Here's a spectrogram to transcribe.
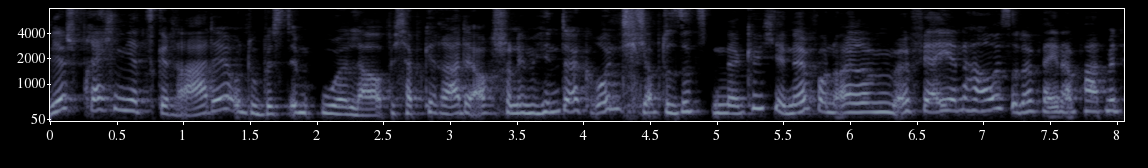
Wir sprechen jetzt gerade und du bist im Urlaub. Ich habe gerade auch schon im Hintergrund, ich glaube, du sitzt in der Küche ne, von eurem äh, Ferienhaus oder Ferienapartment,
